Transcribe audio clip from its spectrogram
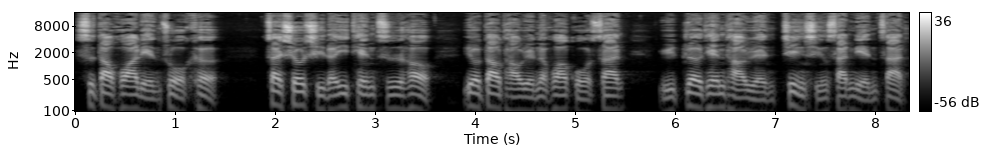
是到花莲做客，在休息了一天之后，又到桃园的花果山。与乐天桃园进行三连战。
